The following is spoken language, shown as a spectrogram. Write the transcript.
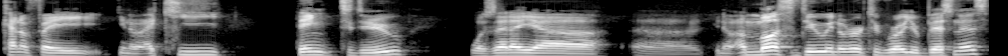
kind of a you know a key thing to do? Was that a uh, uh, you know a must do in order to grow your business?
